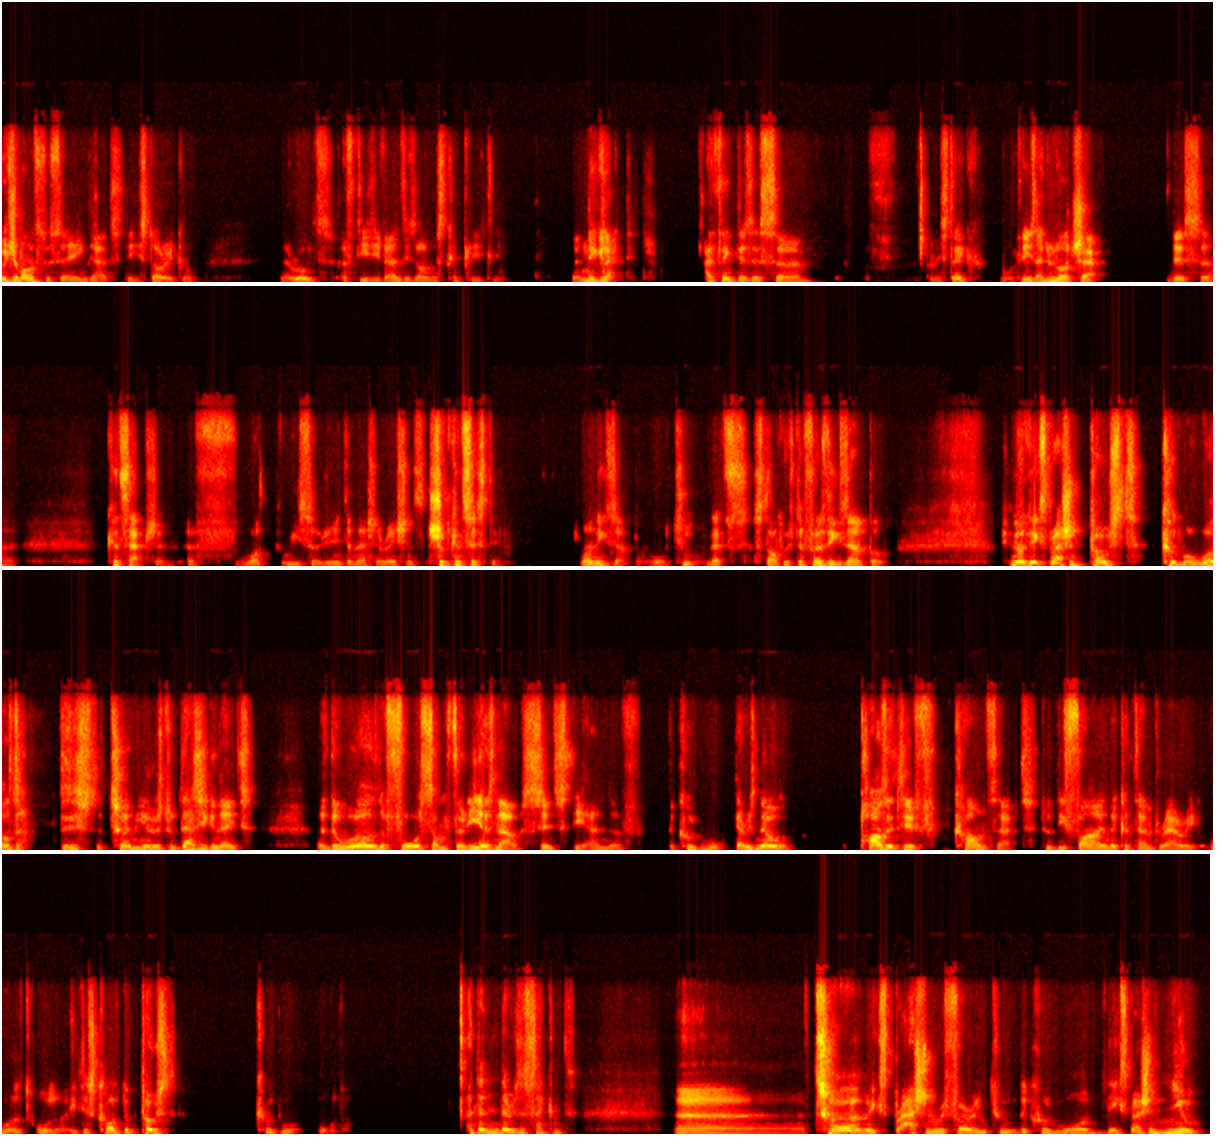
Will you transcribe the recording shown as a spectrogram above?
which amounts to saying that the historical the roots of these events is almost completely uh, neglected. I think this is um, a mistake, or at least I do not share this uh, conception of what research in international relations should consist in. One example or two. Let's start with the first example. You know the expression post Cold War world. This is the term used to designate the world for some 30 years now, since the end of the Cold War. There is no positive concept to define the contemporary world order. It is called the post Cold War order. And then there is a second uh, term, expression referring to the Cold War, the expression new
